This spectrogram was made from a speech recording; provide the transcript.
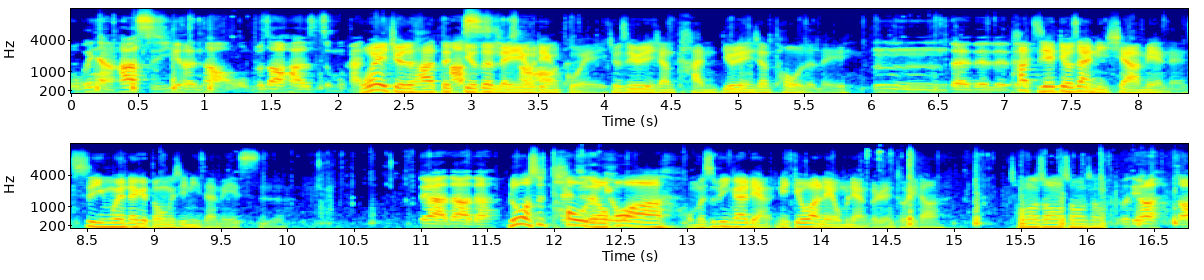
我跟你讲，他的时机很好，我不知道他是怎么看，我也觉得他的丢的雷有点鬼，就是有点像探，有点像透的雷。嗯，对对对对，他直接丢在你下面呢，是因为那个东西你才没死。对啊对啊对啊，如果是透的话，我们是不是应该两你丢完雷，我们两个人推他？冲冲冲冲冲！我丢了，走，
